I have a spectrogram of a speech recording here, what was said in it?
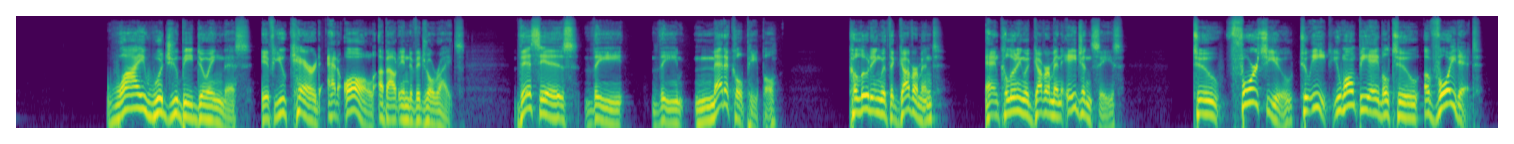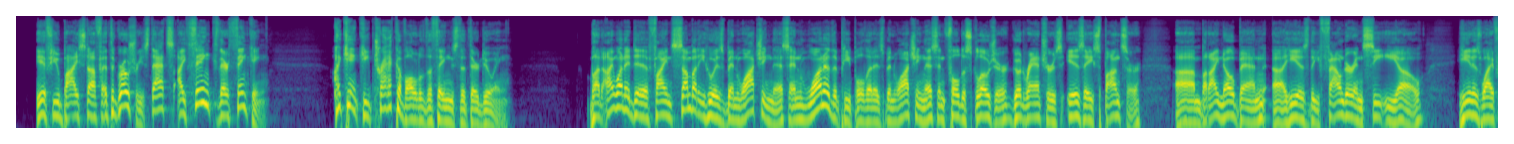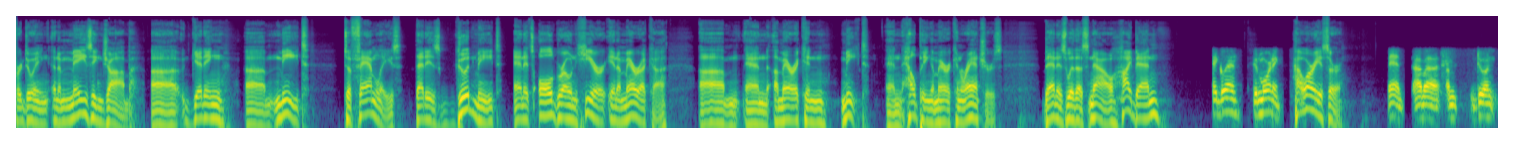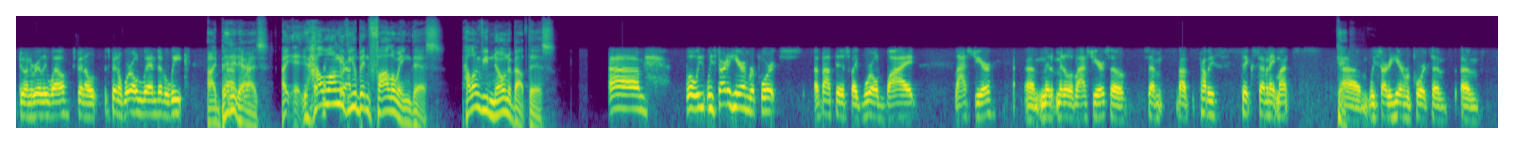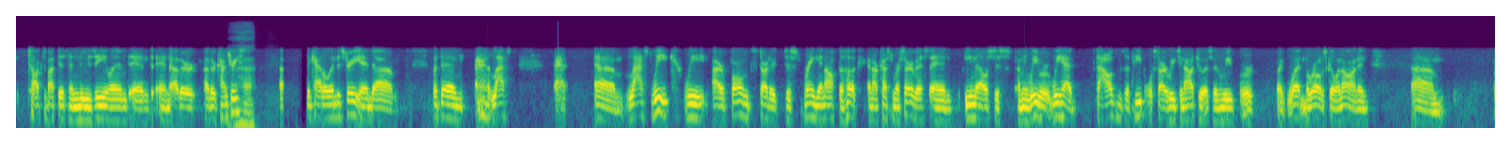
Why would you be doing this if you cared at all about individual rights? This is the the medical people colluding with the government and colluding with government agencies to force you to eat. You won't be able to avoid it if you buy stuff at the groceries. That's, I think, their thinking. I can't keep track of all of the things that they're doing. But I wanted to find somebody who has been watching this. And one of the people that has been watching this, in full disclosure, Good Ranchers is a sponsor. Um, but I know Ben. Uh, he is the founder and CEO. He and his wife are doing an amazing job uh, getting uh, meat to families that is good meat and it's all grown here in America um, and American meat and helping American ranchers. Ben is with us now. Hi, Ben. Hey, Glenn. Good morning, How are you, sir? man. I'm uh, I'm doing doing really well. It's been a it's been a whirlwind of a week. I bet it has. I, how long have you been following this? How long have you known about this? Um, well, we we started hearing reports about this like worldwide last year, uh, mid, middle of last year. So seven about probably six, seven, eight months. Okay. Um, we started hearing reports of of talks about this in New Zealand and and other other countries, Uh-huh. uh, the cattle industry, and um, but then last um, last week we our phones started just ringing off the hook in our customer service and emails just I mean we were we had thousands of people start reaching out to us and we were like what in the world is going on and um,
